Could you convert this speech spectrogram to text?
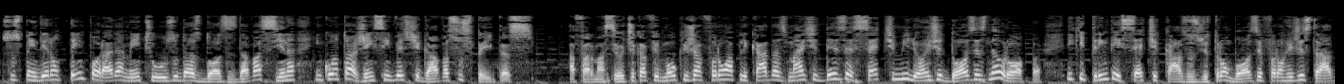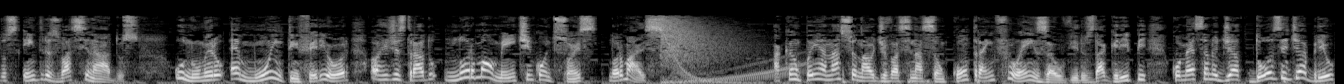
suspenderam temporariamente o uso das doses da vacina enquanto a agência investigava suspeitas. A farmacêutica afirmou que já foram aplicadas mais de 17 milhões de doses na Europa e que 37 casos de trombose foram registrados entre os vacinados. O número é muito inferior ao registrado normalmente em condições normais. A campanha nacional de vacinação contra a influenza, o vírus da gripe, começa no dia 12 de abril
